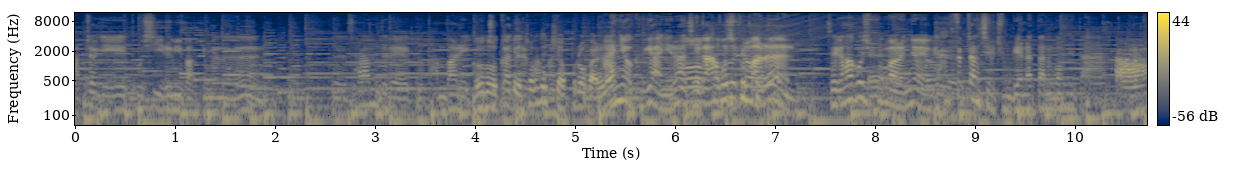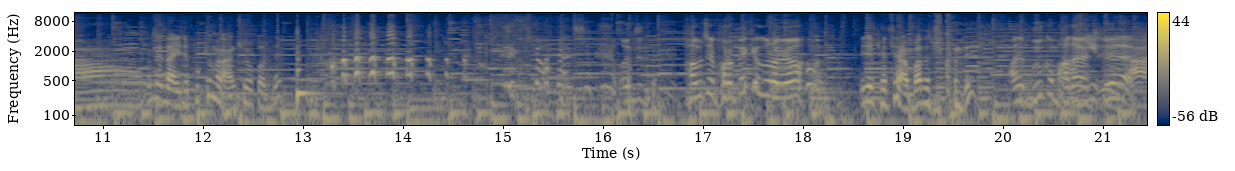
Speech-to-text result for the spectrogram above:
갑자기 도시 이름이 바뀌면은 그 사람들의 그 반발이 너도 어떻게 청대치 옆으로 갈래? 아니요 그게 아니라 어, 제가 하고 싶은? 말은 제가 하고 싶은 네. 말은요 여기 학습 장치를 준비해놨다는 겁니다. 아 근데 나 이제 포켓몬 안 키울 건데? 언제 다음 주에 바로 뺏겨 그러면? 이제 배틀 안 받아줄 건데? 아니 물건 받아야지. 그 아.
